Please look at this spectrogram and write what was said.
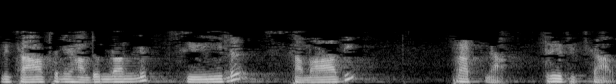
මේ ශාසනය හඳුන්වන්නේ සීල, සමාධි, ප්‍රඥා ත්‍රිපිටකාව.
